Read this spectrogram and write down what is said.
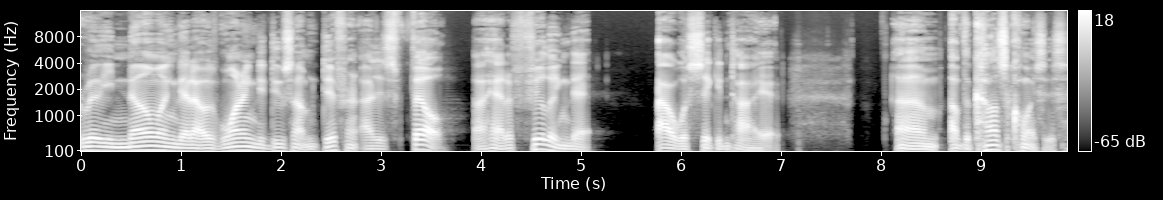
really knowing that I was wanting to do something different. I just felt I had a feeling that I was sick and tired um, of the consequences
